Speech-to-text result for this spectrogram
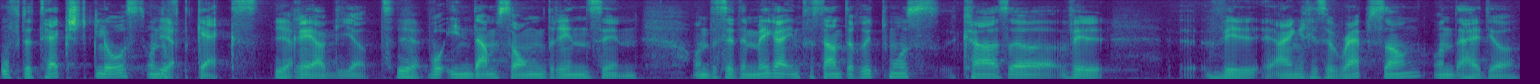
auf den Text gelost und Ja. auf die Gags Ja. reagiert, Ja. wo in dem Song drin sind. Und das hat einen mega interessanten Rhythmus gehabt, so, weil, weil eigentlich ist ein Rap-Song und er hat ja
